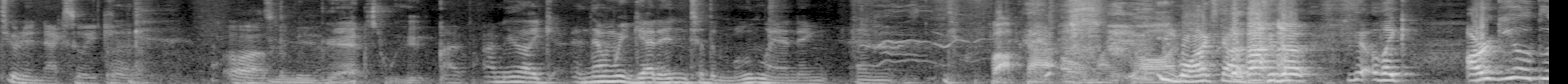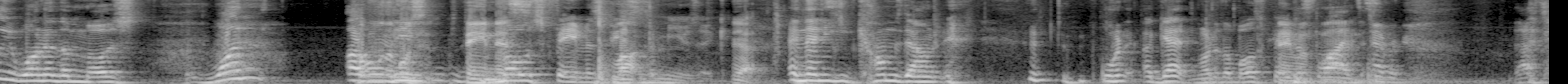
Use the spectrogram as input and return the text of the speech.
Tune in next week. Oh, that's gonna be. Next week. I, I mean, like, and then we get into the moon landing, and Fuck that. Oh my god! he god. walks down to the, like, arguably one of the most, one of One the, of the most famous- most famous pieces Well- of music. Yeah. And then he comes down, one again, one of the most famous, Famous lines lines. ever. That's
